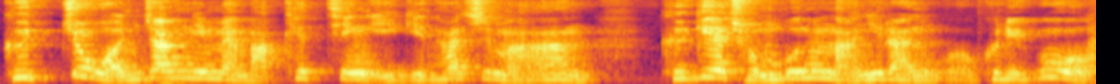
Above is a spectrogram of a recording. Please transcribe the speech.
그쪽 원장님의 마케팅이긴 하지만 그게 전부는 아니라는 거. 그리고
